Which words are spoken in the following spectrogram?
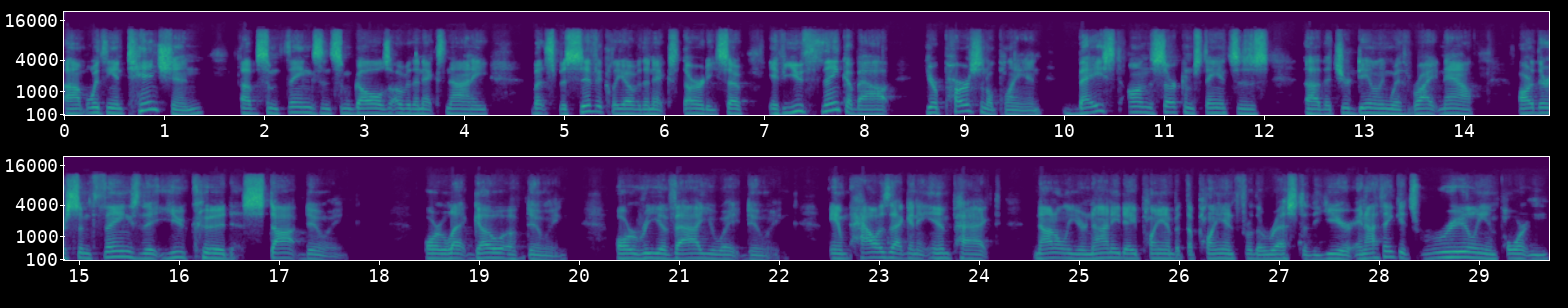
um, with the intention of some things and some goals over the next 90, but specifically over the next 30? So, if you think about your personal plan based on the circumstances uh, that you're dealing with right now, are there some things that you could stop doing or let go of doing or reevaluate doing? And how is that going to impact not only your 90 day plan, but the plan for the rest of the year? And I think it's really important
